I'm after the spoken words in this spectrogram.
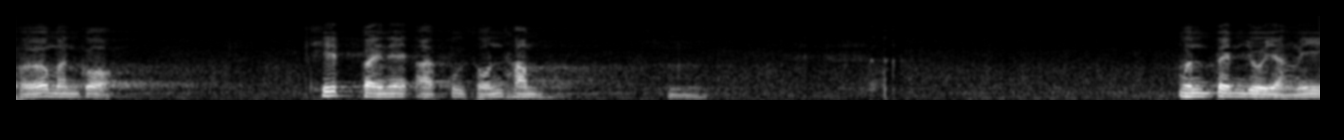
ผลอๆมันก็คิดไปในอกุศลธรรมมันเป็นอยู่อย่างนี้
